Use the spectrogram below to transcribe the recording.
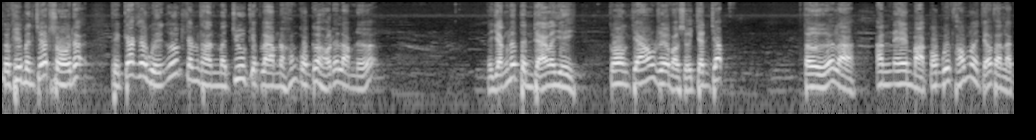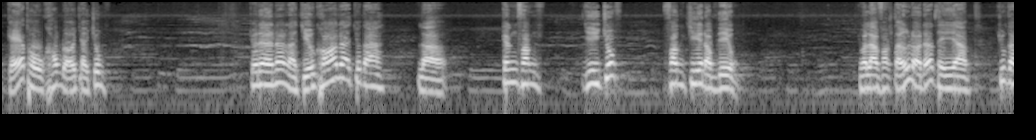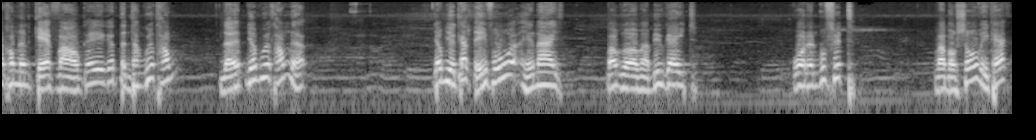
Rồi khi mình chết rồi đó thì các cái nguyện ước chân thành mà chưa kịp làm là không còn cơ hội để làm nữa. Dẫn đến tình trạng là gì? Con cháu rơi vào sự tranh chấp. Từ đó là anh em bà con quyết thống là trở thành là kẻ thù không đội trời chung. Cho nên đó là chịu khó đó chúng ta là cân phân, di chúc, phân chia đồng điều. Và làm phật tử rồi đó thì à, chúng ta không nên kẹt vào cái cái tình thân quyết thống lệ nhóm quyết thống nữa giống như các tỷ phú hiện nay bao gồm mà Bill Gates, Warren Buffett và một số vị khác.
